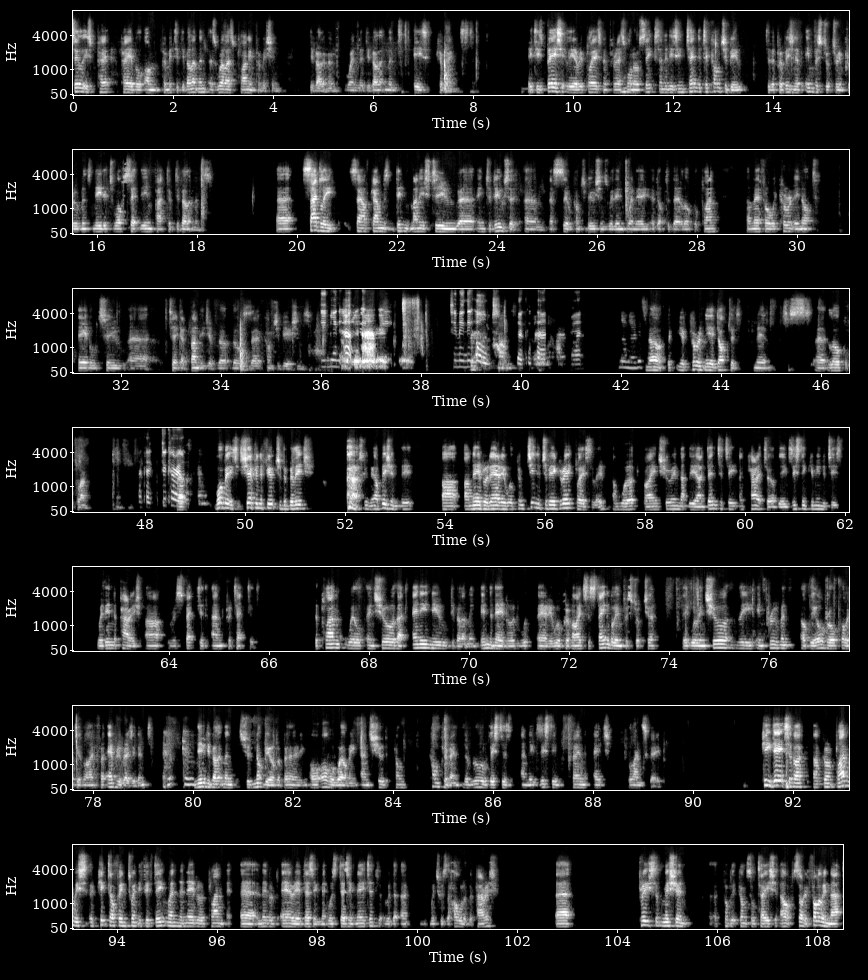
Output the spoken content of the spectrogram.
Is pay payable on permitted development as well as planning permission development when the development is commenced. It is basically a replacement for S106 and it is intended to contribute to the provision of infrastructure improvements needed to offset the impact of developments. Uh, sadly, South Cambs didn't manage to uh, introduce a, um, a CIL contributions within when they adopted their local plan and therefore we're currently not able to uh, take advantage of the, those uh, contributions. Do you mean at the, do you mean the old local plan, No, no, this one. No, the- you're currently adopted the uh, local plan. Okay, do carry on. What bit shaping the future of the village? Excuse me, our vision, our, our neighbourhood area will continue to be a great place to live and work by ensuring that the identity and character of the existing communities within the parish are respected and protected. The plan will ensure that any new development in the neighbourhood area will provide sustainable infrastructure. It will ensure the improvement of the overall quality of life for every resident. new development should not be overbearing or overwhelming and should com complement the rural vistas and existing fen edge landscape. Key dates of our, our current plan, we uh, kicked off in 2015 when the neighbourhood plan, uh, neighbourhood area designate was designated with uh, which was the whole of the parish. Uh, Pre-submission uh, public consultation, oh sorry, following that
